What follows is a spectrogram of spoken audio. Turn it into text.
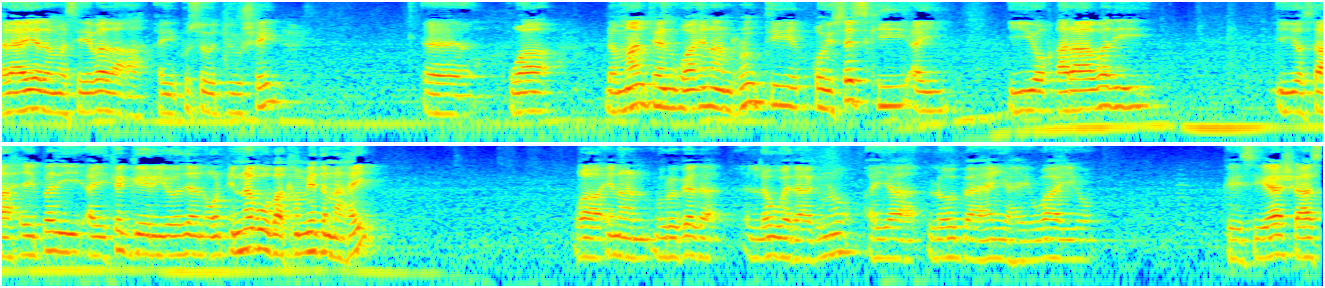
balaayada masiibada ah ay ku soo duushay. Waa dhammaanteen waa inaan runtii qoysaskii ay iyo qaraabadii iyo saaxiibadii ay ka geeriyoodeen oon inaguba ka mid nahay waa inaan murugada la wadaagno ayaa loo baahan yahay waayo geesiyaashaas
